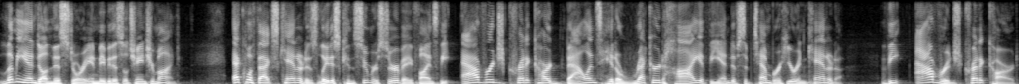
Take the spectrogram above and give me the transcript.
Let me end on this story, and maybe this will change your mind. Equifax Canada's latest consumer survey finds the average credit card balance hit a record high at the end of September here in Canada. The average credit card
